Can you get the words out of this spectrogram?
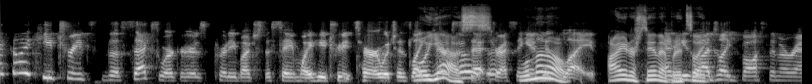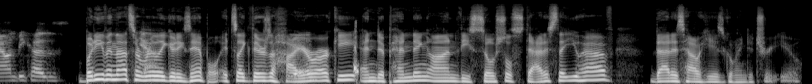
I feel like he treats the sex workers pretty much the same way he treats her, which is like Well, their yes. set dressing Well, in no, his no. life. I understand that, and but he's it's allowed like to like boss them around because but even that's a Yeah. really good example. It's like there's a hierarchy and depending on the social status that you have, that is how he is going to treat you.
